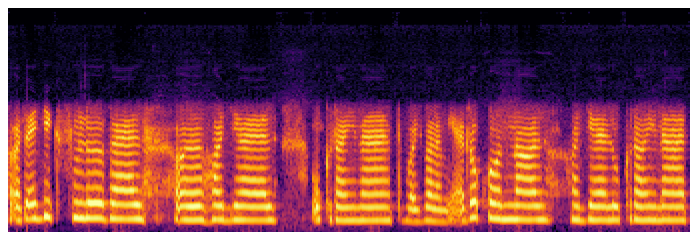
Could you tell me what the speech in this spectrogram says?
az egyik szülővel hagyja el Ukrajnát, vagy valamilyen rokonnal hagyja el Ukrajnát,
